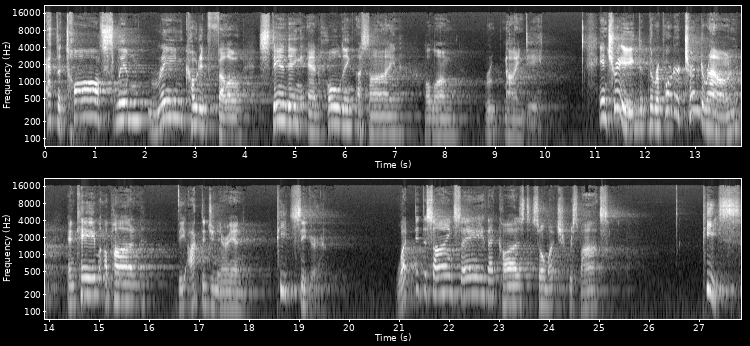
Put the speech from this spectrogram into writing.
At the tall, slim, rain coated fellow standing and holding a sign along Route 9D. Intrigued, the reporter turned around and came upon the octogenarian Pete Seeger. What did the sign say that caused so much response? Peace.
